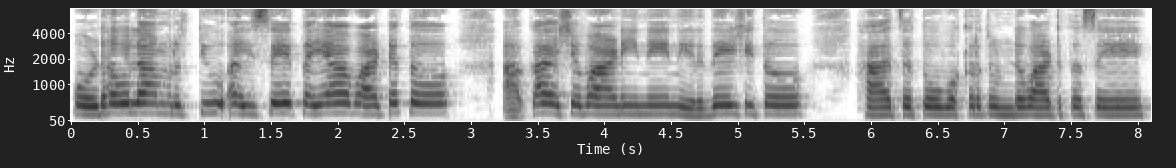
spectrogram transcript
ओढवला मृत्यू ऐसे तया वाटत. आकाशवाणीने निर्देशित. हाच तो वक्रतुंड वाटतसे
